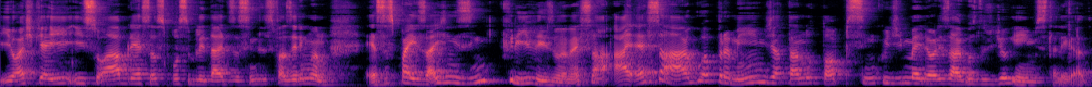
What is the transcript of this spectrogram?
e, e, eu acho que aí isso abre essas possibilidades, assim, deles fazerem, mano, essas paisagens incríveis, mano. Essa, essa água, pra mim, já tá no top 5 de melhores águas dos videogames, tá ligado?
